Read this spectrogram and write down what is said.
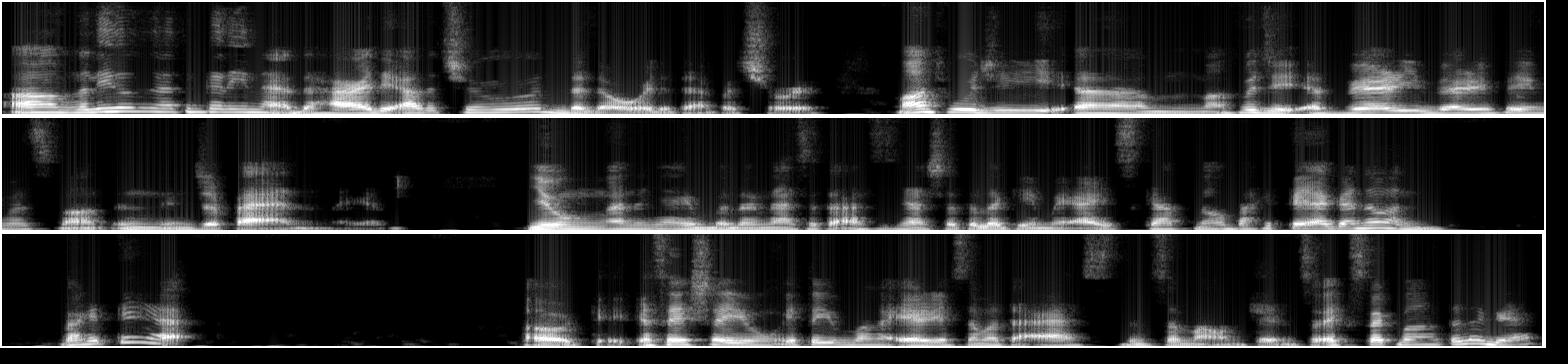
Um, nalito na natin kanina, the higher the altitude, the lower the temperature. Mount Fuji, um, Mount Fuji, a very, very famous mountain in Japan. Ayan. Yung ano niya, yung bandang nasa taas niya, siya talaga yung may ice cap, no? Bakit kaya ganon? Bakit kaya? Okay, kasi siya yung, ito yung mga areas na mataas dun sa mountain. So, expect mo lang talaga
